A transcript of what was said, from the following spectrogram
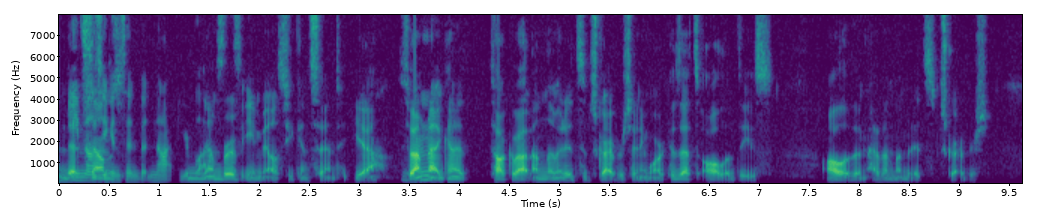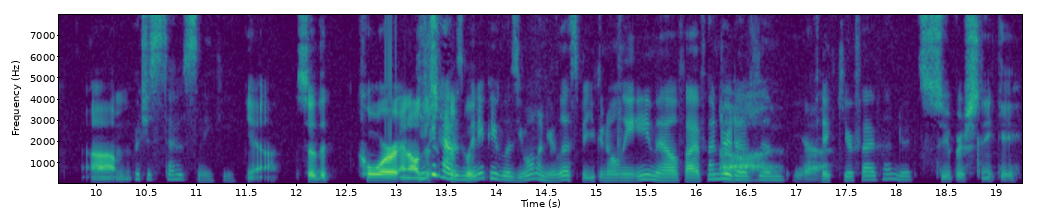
emails you can send, but not your blasts. number of emails you can send. Yeah. So I'm not going to talk about unlimited subscribers anymore because that's all of these. All of them have unlimited subscribers. Um, Which is so sneaky. yeah. So the core, and I'll you just can have as many people as you want on your list, but you can only email 500 Ah, of them. yeah. Pick your 500. super sneaky.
